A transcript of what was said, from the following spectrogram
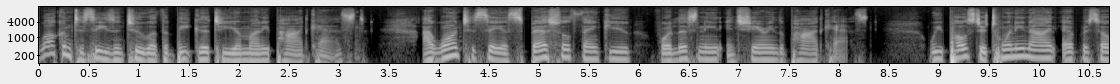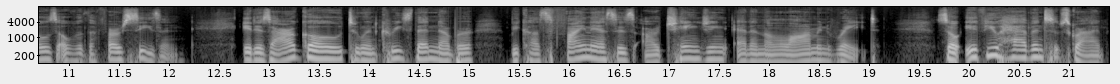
Welcome to season two of the Be Good to Your Money podcast. I want to say a special thank you for listening and sharing the podcast. We posted 29 episodes over the first season. It is our goal to increase that number because finances are changing at an alarming rate. So if you haven't subscribed,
